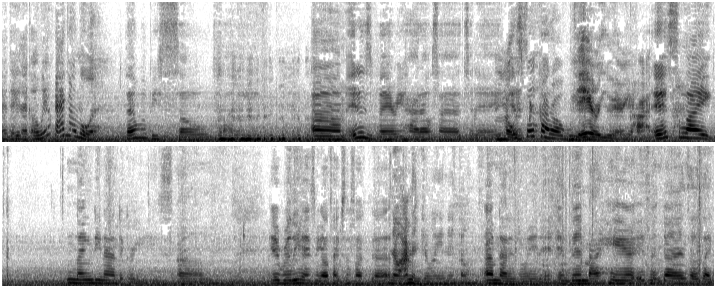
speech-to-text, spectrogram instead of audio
And they like, oh, we don't got no more. That would be so funny. um, it is very hot outside today. No, it's it's been hot all week. very, very hot. It's like 99 degrees. Um, it really has me all types of fucked up. No, I'm enjoying it though. I'm not enjoying it. And then my hair isn't done, so it's like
